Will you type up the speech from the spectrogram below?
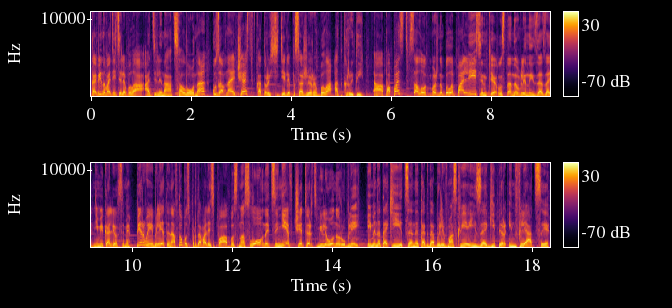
Кабина водителя была отделена от салона, кузовная часть, в которой сидели пассажиры, была открытой. А попасть в салон можно было по лесенке, установленной за задними колесами. Первые билеты на автобус продавались по баснословной цене в четверть миллиона рублей. Именно такие цены тогда были в Москве из-за гиперинфляции,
